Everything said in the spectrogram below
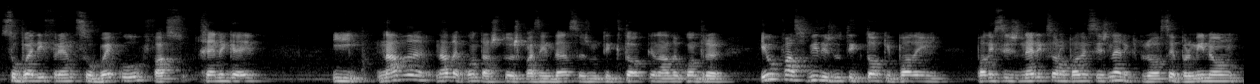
sou bem diferente, sou bem cool, faço renegade. E nada, nada contra as pessoas que fazem danças no TikTok, nada contra eu faço vídeos do TikTok e podem, podem ser genéricos ou não podem ser genéricos para você. Para mim não.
